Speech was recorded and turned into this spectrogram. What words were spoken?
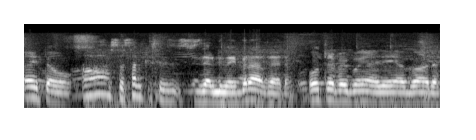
Ah, então, nossa, sabe o que vocês fizeram me lembrar, velho? Outra vergonha alheia agora.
